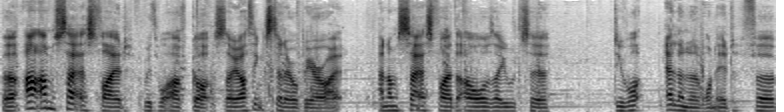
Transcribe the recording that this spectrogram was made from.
But I am satisfied with what I've got, so I think Stella will be alright. And I'm satisfied that I was able to do what Elena wanted for,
